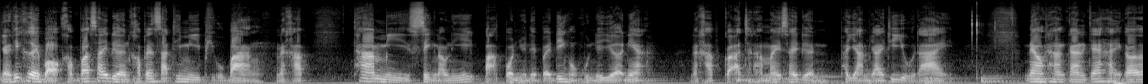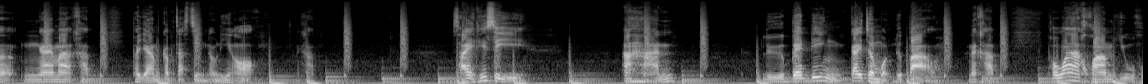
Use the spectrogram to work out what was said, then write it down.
อย่างที่เคยบอกครับว่าไส้เดือนเขาเป็นสัตว์ที่มีผิวบางนะครับ ถ้ามีสิ่งเหล่านี้ปะปนอยู่ในเบดดิ้งของคุณเยอะๆเนี่ยนะครับ ก็อาจจะทำให้ไส้เดือนพยายามย้ายที่อยู่ได้ แนวทางการแก้ไขก็ง่ายมากครับ พยายามกำจัดสิ่งเหล่านี้ออกนะครับสาเหตุที่ 4 อาหาร รือเบดดิ้งใกล้จะหมดหรือเปล่านะครับเพราะว่าความหิวโห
